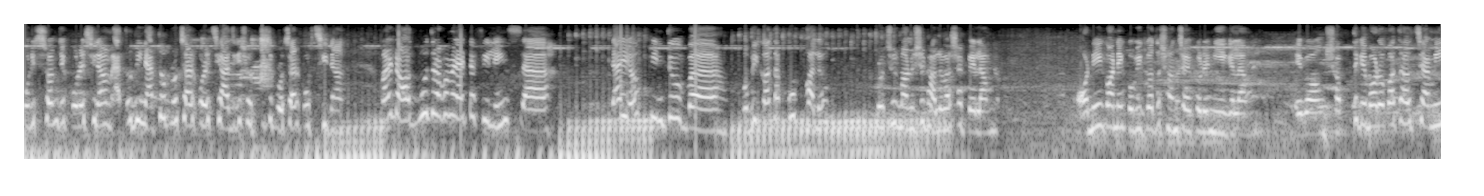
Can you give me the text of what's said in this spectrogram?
পরিশ্রম যে করেছিলাম এতদিন এত প্রচার করেছি আজকে সত্যি তো প্রচার করছি না। মানে একটা অদ্ভুত রকমের একটা ফিলিংস যাই হোক কিন্তু অভিজ্ঞতা খুব ভালো। প্রচুর মানুষের ভালোবাসা পেলাম। অনেক অনেক অভিজ্ঞতা সঞ্চয় করে নিয়ে গেলাম। এবং সব থেকে বড় কথা হচ্ছে আমি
